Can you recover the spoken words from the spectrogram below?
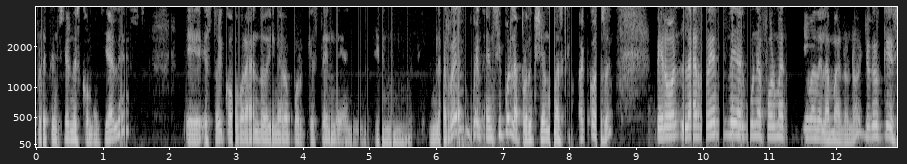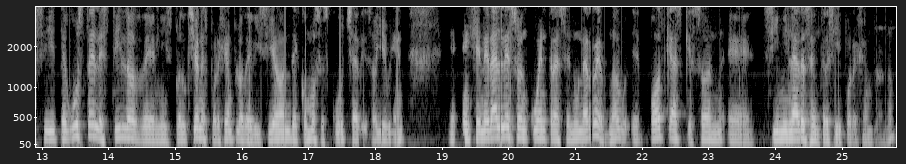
pretensiones comerciales. Eh, estoy cobrando dinero porque estén en, en, la red, en sí por la producción más que otra cosa, pero la red de alguna forma te lleva de la mano, ¿no? Yo creo que si te gusta el estilo de mis producciones, por ejemplo, de edición, de cómo se escucha, dices, oye, bien, eh, en general eso encuentras en una red, ¿no? Eh, podcasts que son eh, similares entre sí, por ejemplo, ¿no?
